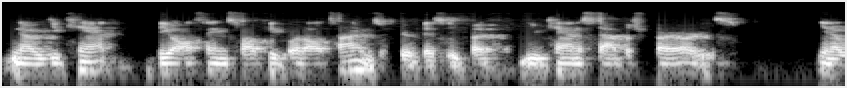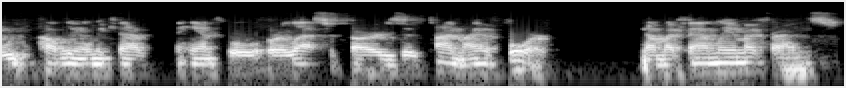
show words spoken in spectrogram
no, you can't be all things to all people at all times if you're busy, but you can establish priorities. You know, we probably only can have a handful or less of priorities at a time. I have four. You know, my family and my friends,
